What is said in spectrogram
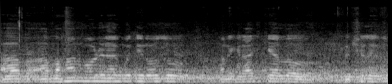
ఆ మహానుభావుడు లేకపోతే ఈరోజు మనకి రాజకీయాల్లో భిక్ష లేదు.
